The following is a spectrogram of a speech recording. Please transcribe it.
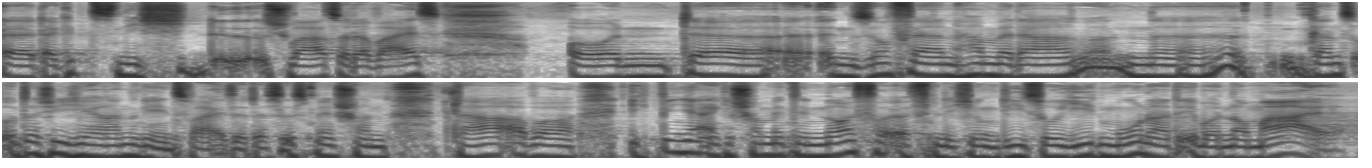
Äh, da gibt es nicht äh, schwarz oder weiß. Und äh, insofern haben wir da eine ganz unterschiedliche Herangehensweise. Das ist mir schon klar. Aber ich bin ja eigentlich schon mit den Neuveröffentlichungen, die so jeden Monat über normal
